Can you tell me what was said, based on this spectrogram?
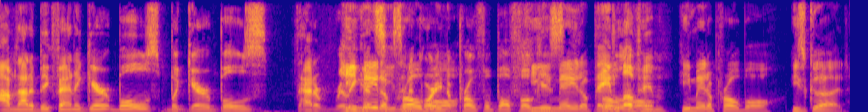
I'm not a big fan of Garett Bolles, but Garett Bolles had a really he good season according Bowl. to Pro Football Focus. He made a Pro they love him. He made a Pro Bowl. He's good.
